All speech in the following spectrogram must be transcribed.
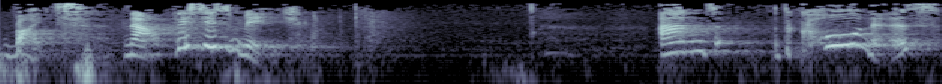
Right, now this is me. And the corners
